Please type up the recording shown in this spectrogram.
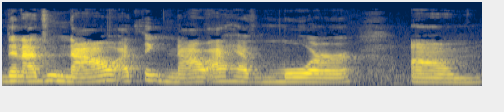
than I do now. I think now I have more um,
